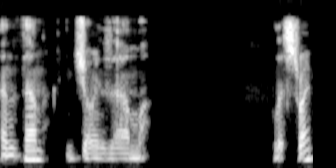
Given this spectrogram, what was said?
and then join them Let's try.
